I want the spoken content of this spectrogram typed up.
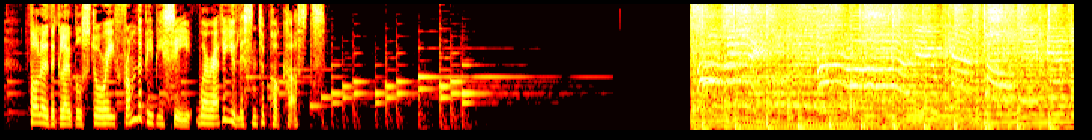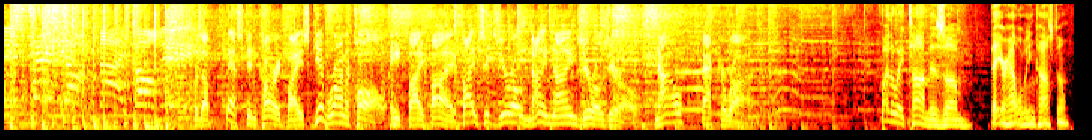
Follow the global story from the BBC wherever you listen to podcasts. For the best in car advice, give Ron a call, 855 560 9900. Now, back to Ron. By the way, Tom, is um that your Halloween costume?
